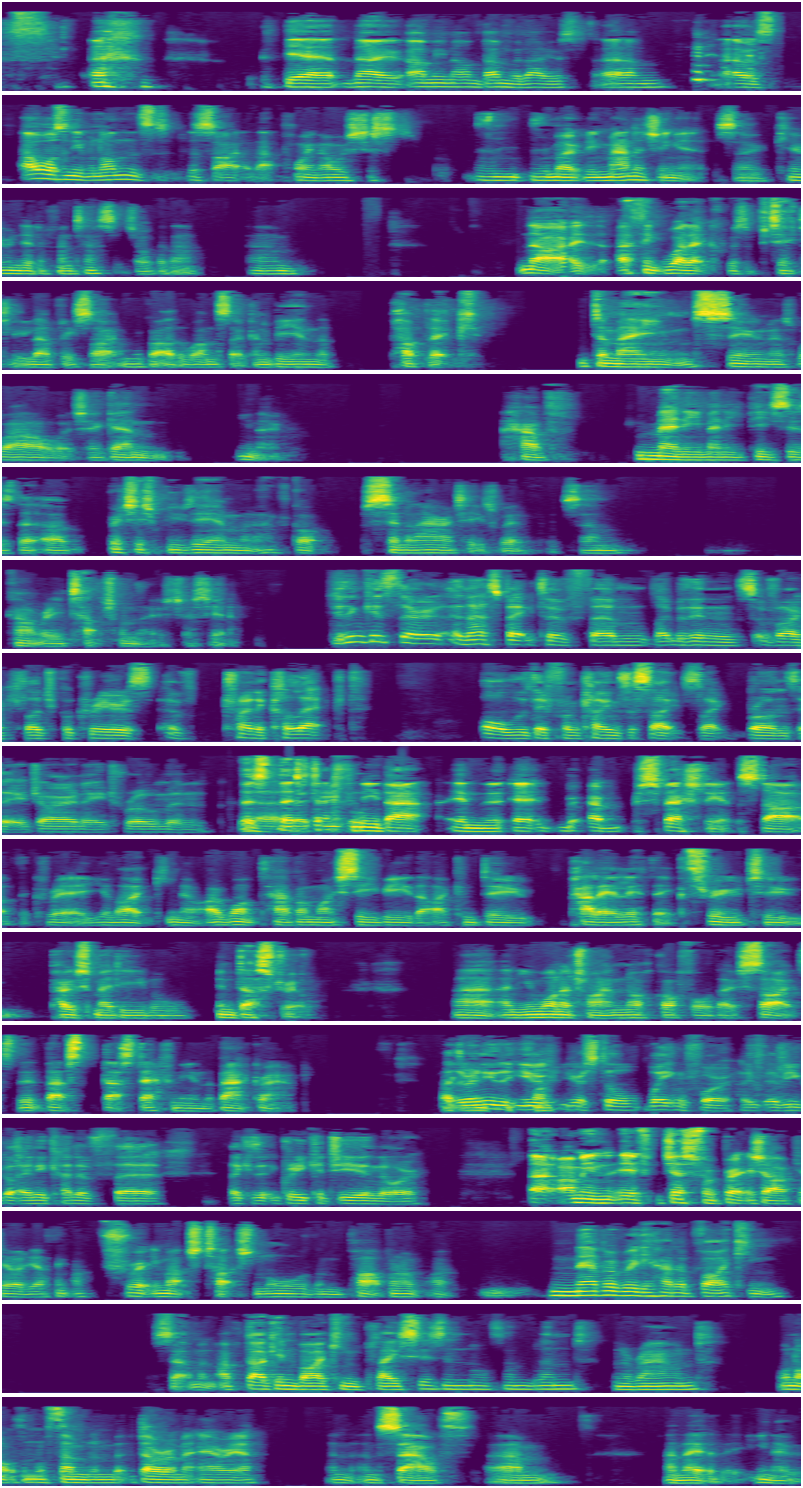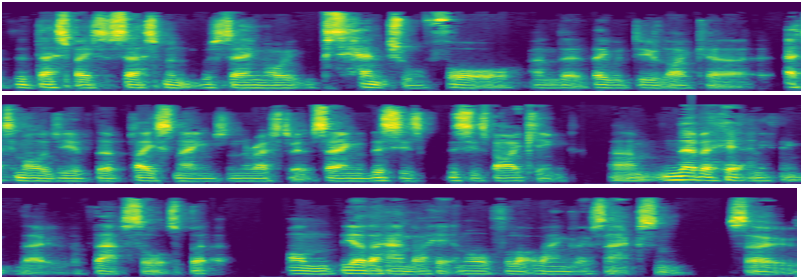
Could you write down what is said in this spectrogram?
Yeah, no, I mean I'm done with those. Um, I was I wasn't even on the, the site at that point. I was just remotely managing it. So Kieran did a fantastic job of that. Um, no, I, I, think Welwick was a particularly lovely site, and we've got other ones that are going to be in the public domain soon as well, which again, you know, have many, many pieces that are British Museum have got similarities with. It's um, can't really touch on those just yet. Do you think is there an aspect of um, like within sort of archaeological careers of trying to collect all the different kinds of sites like Bronze Age, Iron Age, Roman. There's, uh, there's definitely that in the, uh, especially at the start of the career. You're like, you know, I want to have on my CV that I can do Paleolithic through to post medieval industrial, uh, and you want to try and knock off all those sites. That, that's that's definitely in the background. Are there any that you you're still waiting for? Have you got any kind of uh, like is it Greek Aegean or uh, I mean, if just for British archaeology, I think I've pretty much touched more than. Apart from I've never really had a Viking settlement. I've dug in Viking places in Northumberland and around, well, not the Northumberland, but Durham area and, and south. Um, and they, you know, the desk space assessment was saying, oh, potential for, and they, they would do like a etymology of the place names and the rest of it, saying this is this is Viking. Um, never hit anything though of that sort, but on the other hand, I hit an awful lot of Anglo-Saxon. So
